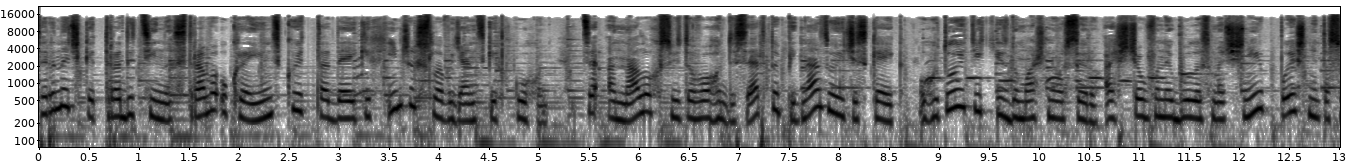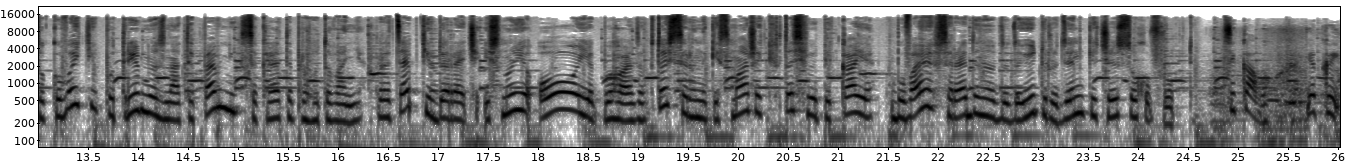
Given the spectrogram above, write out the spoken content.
Сирнички традиційна страва української та деяких інших слав'янських кухонь. Це аналог світового десерту під назвою чизкейк. Готують їх із домашнього сиру. А щоб вони були смачні, пишні та соковиті, потрібно знати певні секрети приготування. Рецептів, до речі, існує ой як багато. Хтось сирники смажить, хтось випікає. Буває, всередину додають родзинки чи сухофрукти. Цікаво, який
